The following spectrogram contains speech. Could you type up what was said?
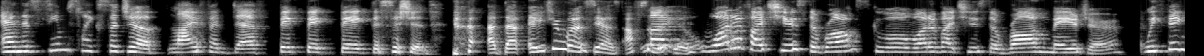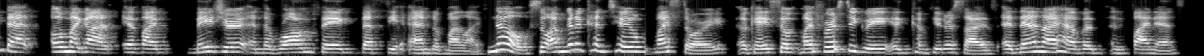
And it seems like such a life and death, big, big, big decision. At that age, it was, yes, absolutely. Like, what if I choose the wrong school? What if I choose the wrong major? We think that, oh my God, if I major in the wrong thing, that's the end of my life. No. So I'm going to continue my story. Okay. So my first degree in computer science, and then I have a, in finance.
